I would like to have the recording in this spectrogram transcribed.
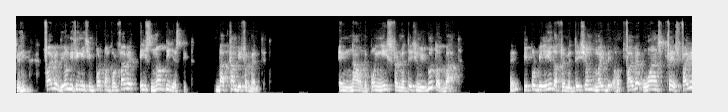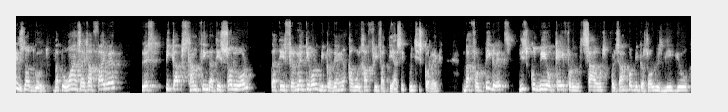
fiber, the only thing is important for fiber is not digested, but can be fermented. And now the point is fermentation is good or bad. Eh, people believe that fermentation might be fiber. Once first, fiber is not good, but once I have fiber, let's pick up something that is soluble, that is fermentable, because then I will have free fatty acid, which is correct. But for piglets, this could be okay for sows, for example, because always give you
